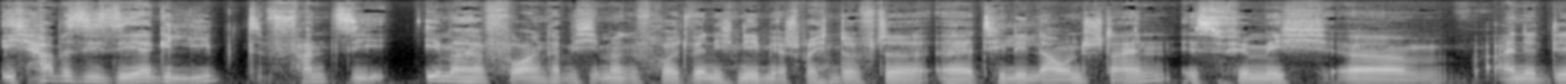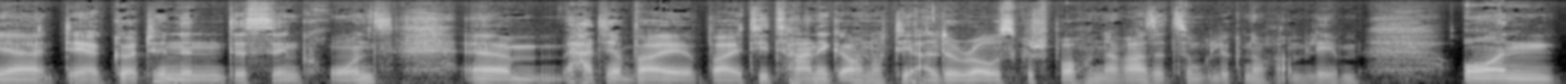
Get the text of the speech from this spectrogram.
ich habe sie sehr geliebt, fand sie immer hervorragend, habe mich immer gefreut, wenn ich neben ihr sprechen durfte. Äh, Tilly Launstein ist für mich ähm, eine der der Göttinnen des Synchrons. Ähm, hat ja bei bei Titanic auch noch die alte Rose gesprochen, da war sie zum Glück noch am Leben. Und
